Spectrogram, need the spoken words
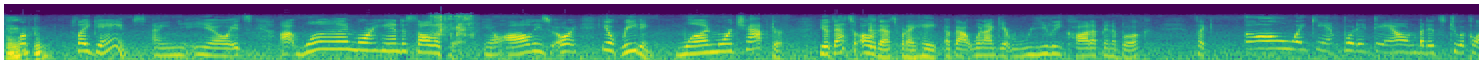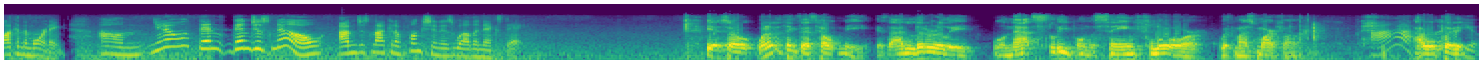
mm-hmm. or play games. I mean, you know, it's uh, one more hand of solitaire, you know, all these, or, you know, reading one more chapter. You know, that's, oh, that's what I hate about when I get really caught up in a book. It's like, oh, I can't put it down, but it's two o'clock in the morning. Um, you know, then, then just know I'm just not going to function as well the next day. Yeah, so one of the things that's helped me is I literally will not sleep on the same floor with my smartphone. Ah, I will put it.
